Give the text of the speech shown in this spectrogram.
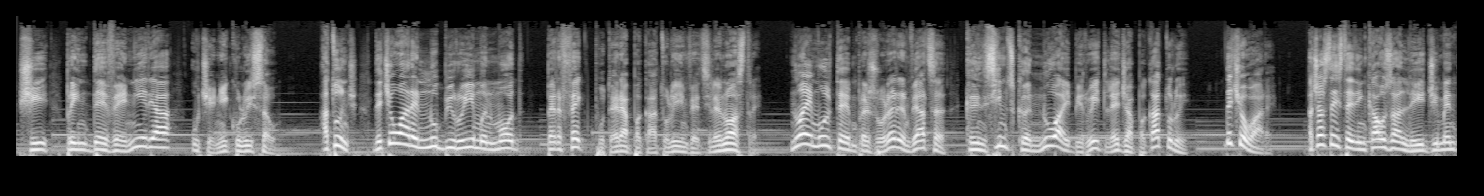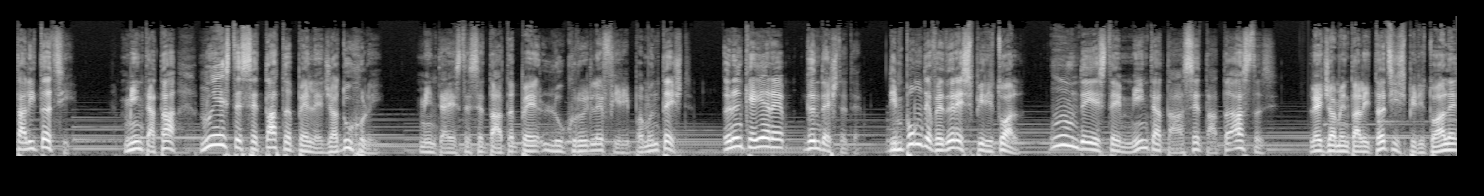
și prin devenirea ucenicului său. Atunci, de ce oare nu biruim în mod perfect puterea păcatului în viețile noastre? Nu ai multe împrejurări în viață când simți că nu ai biruit legea păcatului? De ce oare? Aceasta este din cauza legii mentalității. Mintea ta nu este setată pe legea Duhului. Mintea este setată pe lucrurile firii pământești. În încheiere, gândește-te. Din punct de vedere spiritual, unde este mintea ta setată astăzi? Legea mentalității spirituale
